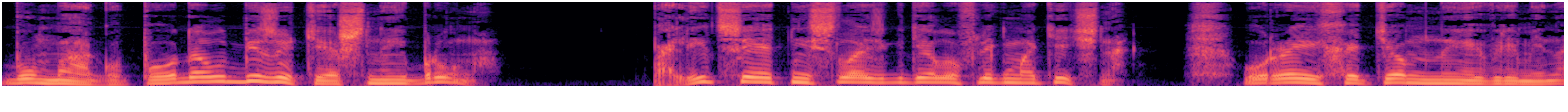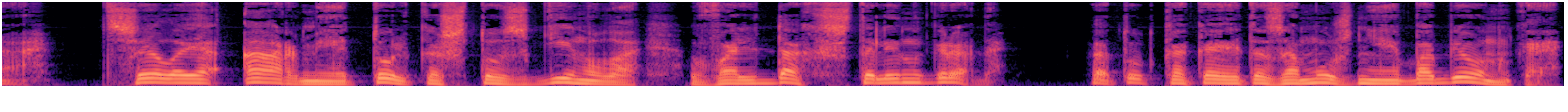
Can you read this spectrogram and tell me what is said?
Бумагу подал безутешный Бруно. Полиция отнеслась к делу флегматично. У Рейха темные времена. Целая армия только что сгинула во льдах Сталинграда. А тут какая-то замужняя бабенка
